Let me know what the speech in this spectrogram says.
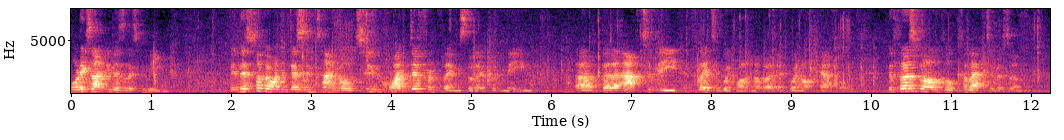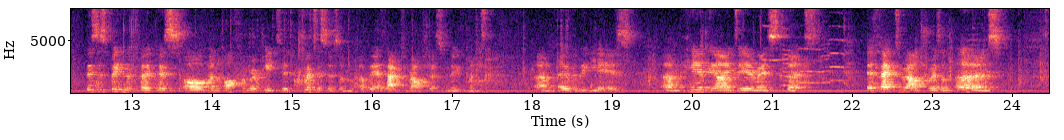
What exactly does this mean? In this talk I want to disentangle two quite different things that it could mean uh, that are apt to be conflated with one another if we're not careful. The first one I'll call collectivism. This has been the focus of an often repeated criticism of the effective altruist movement um, over the years. Um, here the idea is that effective altruism errs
